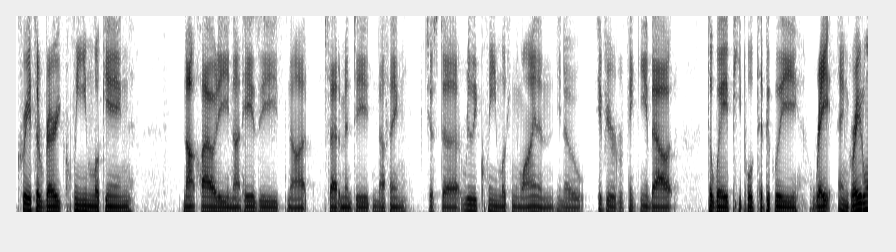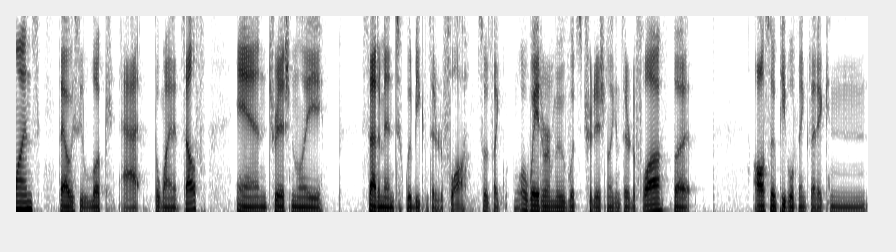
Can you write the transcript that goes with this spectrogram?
creates a very clean looking not cloudy, not hazy, not sedimenty, nothing. Just a really clean looking wine. And, you know, if you're thinking about the way people typically rate and grade wines, they obviously look at the wine itself. And traditionally, sediment would be considered a flaw. So it's like a way to remove what's traditionally considered a flaw, but also people think that it can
